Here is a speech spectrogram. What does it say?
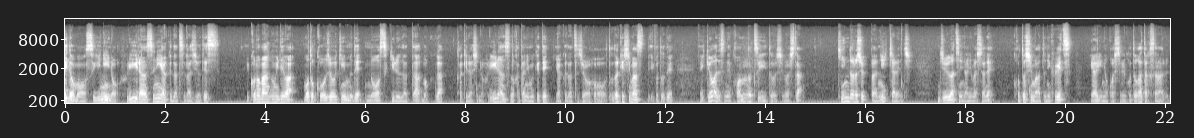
いどうも杉兄のフリーランスに役立つラジオです。この番組では元工場勤務でノースキルだった僕が駆け出しのフリーランスの方に向けて役立つ情報をお届けします。ということで今日はですねこんなツイートをしました。Kindle 出版にチャレンジ。10月になりましたね。今年もあと2ヶ月。やり残していることがたくさんある。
